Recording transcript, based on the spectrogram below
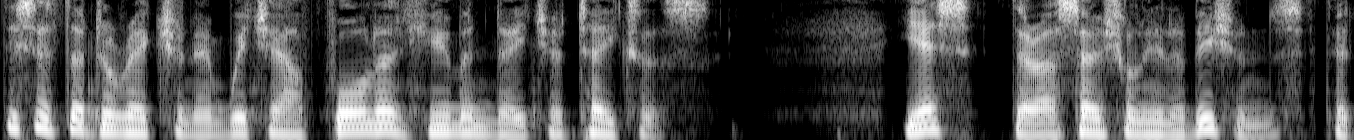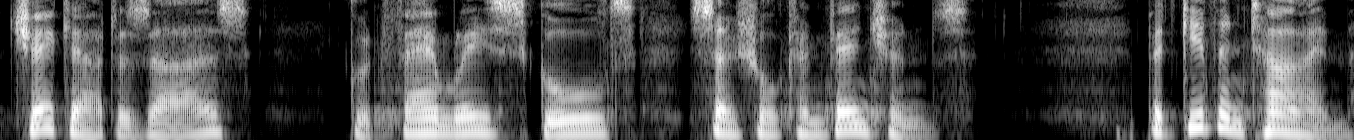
this is the direction in which our fallen human nature takes us. Yes, there are social inhibitions that check our desires, good families, schools, social conventions. But given time,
